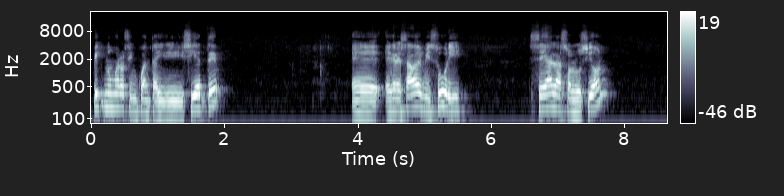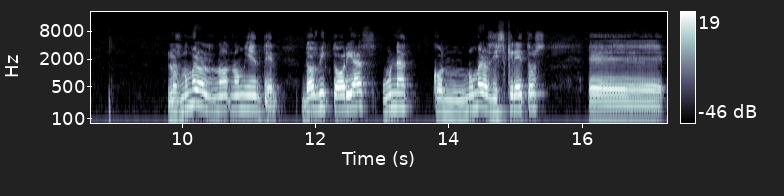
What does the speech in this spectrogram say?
pick número 57, eh, egresado de Missouri, sea la solución. Los números no, mienten. Dos victorias, una con números discretos, eh,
